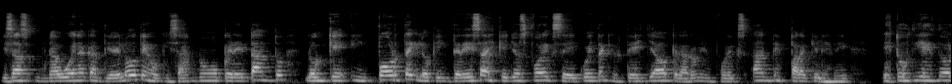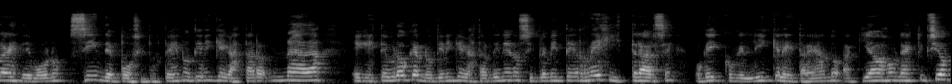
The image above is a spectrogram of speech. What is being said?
quizás una buena cantidad de lotes o quizás no operé tanto. Lo que importa y lo que interesa es que ellos Forex se dé cuenta que ustedes ya operaron en Forex antes para que les dé estos 10 dólares de bono sin depósito. Ustedes no tienen que gastar nada en este broker, no tienen que gastar dinero, simplemente registrarse, ¿ok? Con el link que les estaré dejando aquí abajo en la descripción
